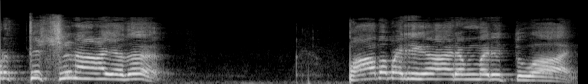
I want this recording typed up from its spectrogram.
പ്രത്യക്ഷനായത് പാപപരിഹാരം വരുത്തുവാൻ.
